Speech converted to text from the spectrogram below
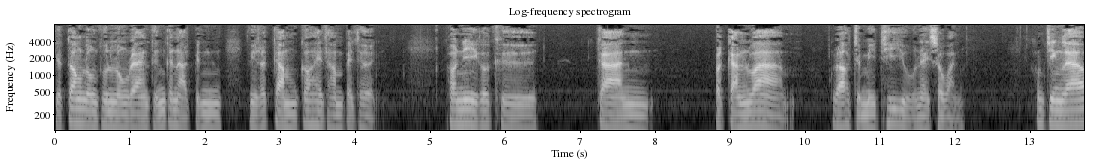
จะต้องลงทุนลงแรงถึงขนาดเป็นวีรกรรมก็ให้ทำไปเถิด เพราะนี่ก็คือการประกันว่า เราจะมีที่อยู่ในสวรรค์ความจริงแล้ว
